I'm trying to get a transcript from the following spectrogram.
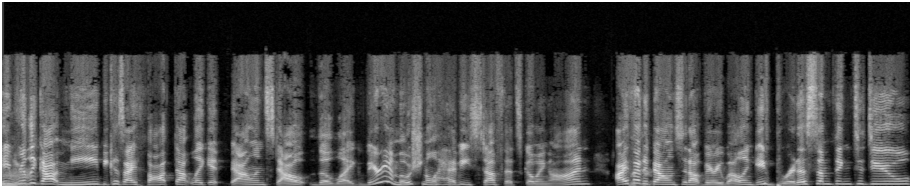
It Mhm. really got me because I thought that like it balanced out the like very emotional, heavy stuff that's going on. I For thought sure. it balanced it out very well and gave Britta something to do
